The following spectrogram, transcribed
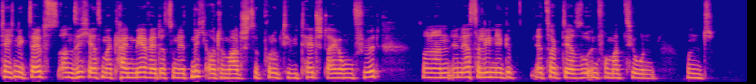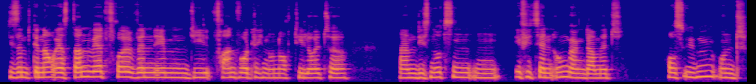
Technik selbst an sich erstmal keinen Mehrwert ist und jetzt nicht automatisch zur Produktivitätssteigerung führt, sondern in erster Linie gibt, erzeugt er so Informationen. Und die sind genau erst dann wertvoll, wenn eben die Verantwortlichen und auch die Leute, ähm, die es nutzen, einen effizienten Umgang damit ausüben. Und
